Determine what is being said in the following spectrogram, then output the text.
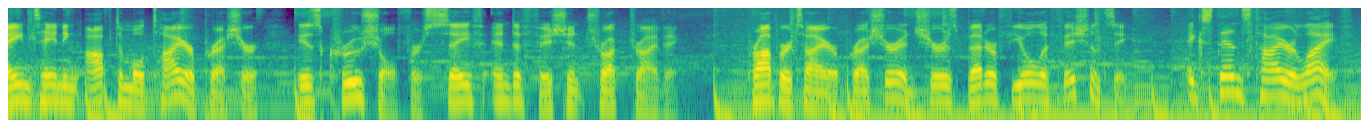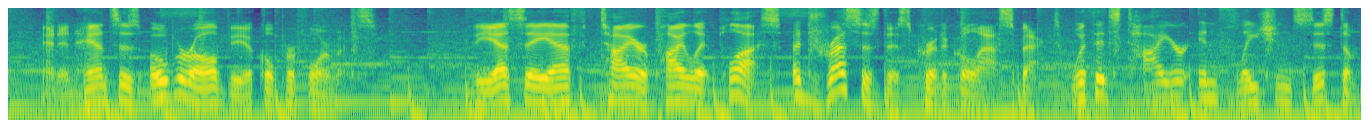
Maintaining optimal tire pressure is crucial for safe and efficient truck driving. Proper tire pressure ensures better fuel efficiency, extends tire life, and enhances overall vehicle performance. The SAF Tire Pilot Plus addresses this critical aspect with its tire inflation system.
